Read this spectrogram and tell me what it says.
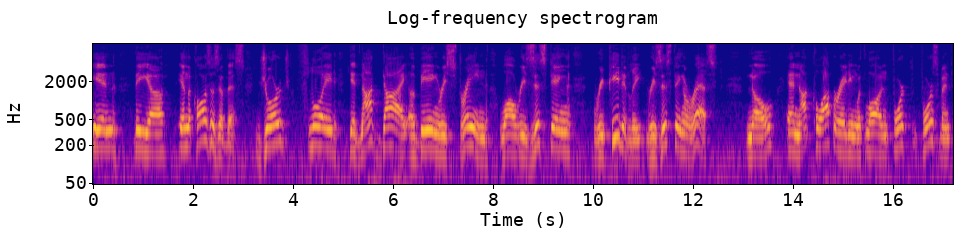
in the uh, in the causes of this. George Floyd did not die of being restrained while resisting, repeatedly resisting arrest. No. And not cooperating with law enforcement.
